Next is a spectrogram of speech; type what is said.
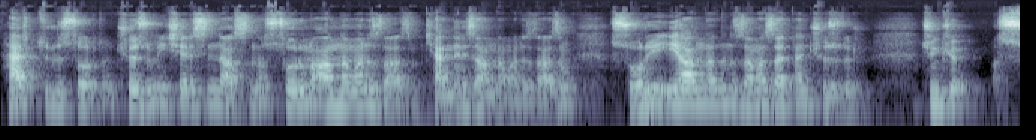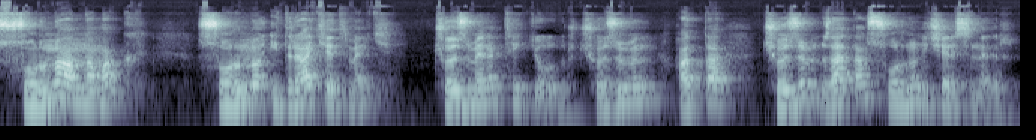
Her türlü sorunun çözümü içerisinde aslında sorunu anlamanız lazım. Kendinizi anlamanız lazım. Soruyu iyi anladığınız zaman zaten çözülür. Çünkü sorunu anlamak, sorunu idrak etmek çözmenin tek yoludur. Çözümün hatta çözüm zaten sorunun içerisindedir.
